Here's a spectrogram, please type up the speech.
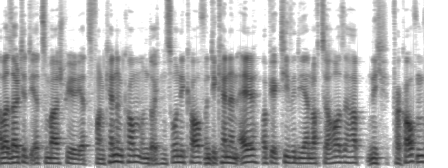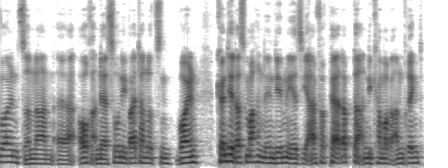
Aber solltet ihr zum Beispiel jetzt von Canon kommen und euch eine Sony kaufen und die Canon L-Objektive, die ihr noch zu Hause habt, nicht verkaufen wollen, sondern äh, auch an der Sony weiter nutzen wollen, könnt ihr das machen, indem ihr sie einfach per Adapter an die Kamera anbringt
